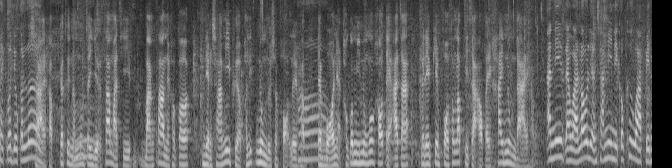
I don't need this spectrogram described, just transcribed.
ในตัวเดียวกันเลย ใช่ครับ ก็คือน้ำนมจะเยอะสามารถที่บางฟาร์มเนี่ยเขาก็เลี้ยงชามี่เผื่อผลิตนมโดยเฉพาะเลยครับ อ๋อ แต่บอเนี่ยเขาก็มีนมของเขาแต่อาจจะไม่ได้เพียงพอสำหรับที่จะเอาไปค่ายนมได้ครับ อันนี้แต่ว่าเราเลี้ยงชามี่นี่ก็คือว่าเป็น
